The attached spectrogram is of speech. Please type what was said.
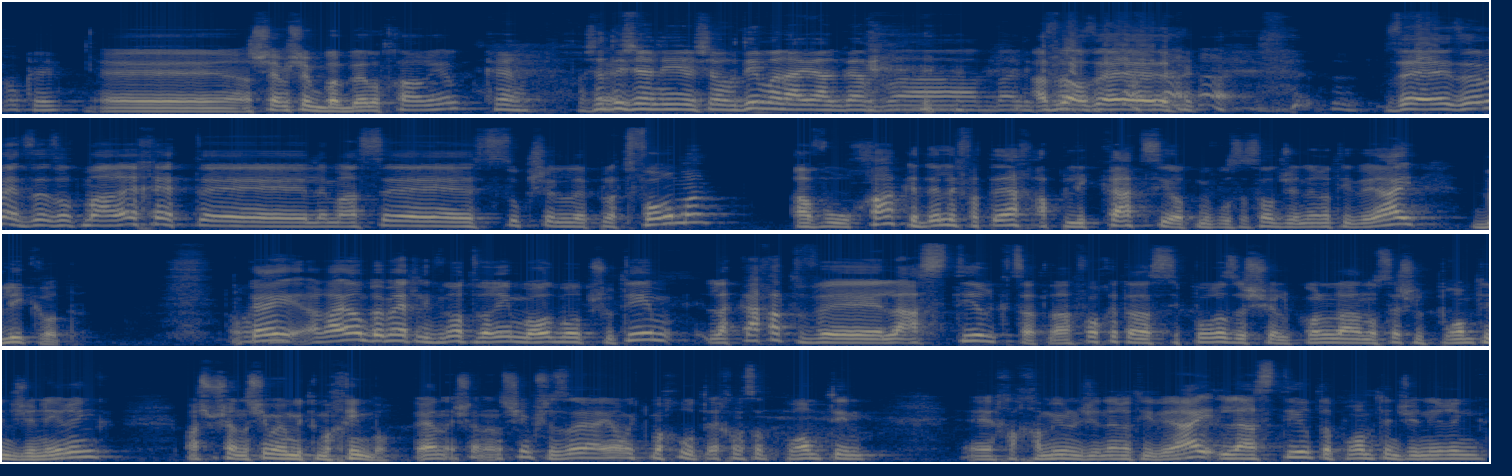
אוקיי. אה, השם שמבלבל אותך אריאל. כן, חשבתי שאני, שעובדים עליי אגב, בלקרוא. אז לא, זה, זה, זה באמת, זאת מערכת אה, למעשה סוג של פלטפורמה עבורך כדי לפתח אפליקציות מבוססות ג'נרטיב AI בלי קוד. אוקיי? הרעיון באמת לבנות דברים מאוד מאוד פשוטים, לקחת ולהסתיר קצת, להפוך את הסיפור הזה של כל הנושא של prompt engineering, משהו שאנשים היום מתמחים בו, כן? יש אנשים שזה היום התמחות, איך לעשות prompt-ים אה, חכמים ל generative AI, להסתיר את ה prompt engineering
